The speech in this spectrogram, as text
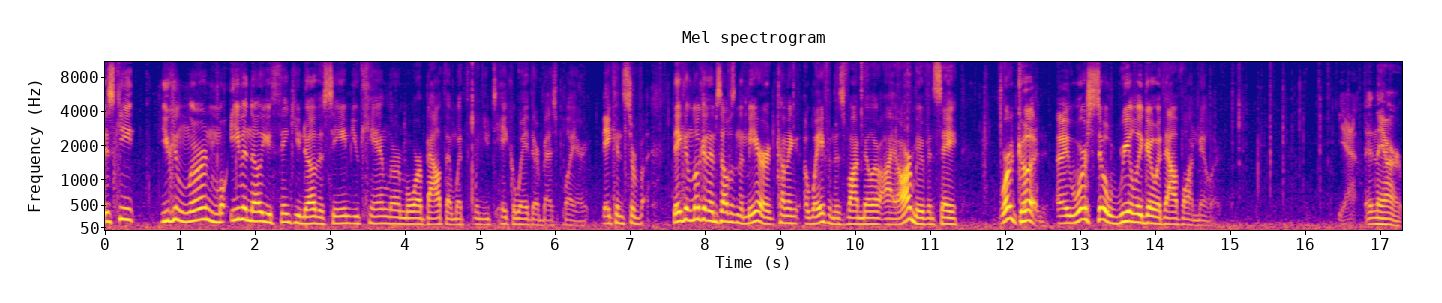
this key you can learn more, even though you think you know the team, you can learn more about them with when you take away their best player. They can survive. They can look at themselves in the mirror coming away from this Von Miller IR move and say, "We're good. I mean, we're still really good without Von Miller." Yeah, and they are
